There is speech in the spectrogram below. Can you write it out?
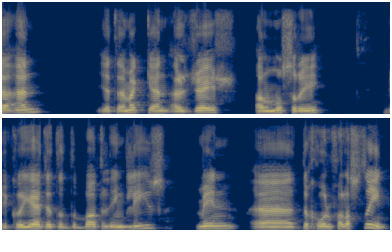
أن يتمكن الجيش المصري بقيادة الضباط الإنجليز من آه، دخول فلسطين.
